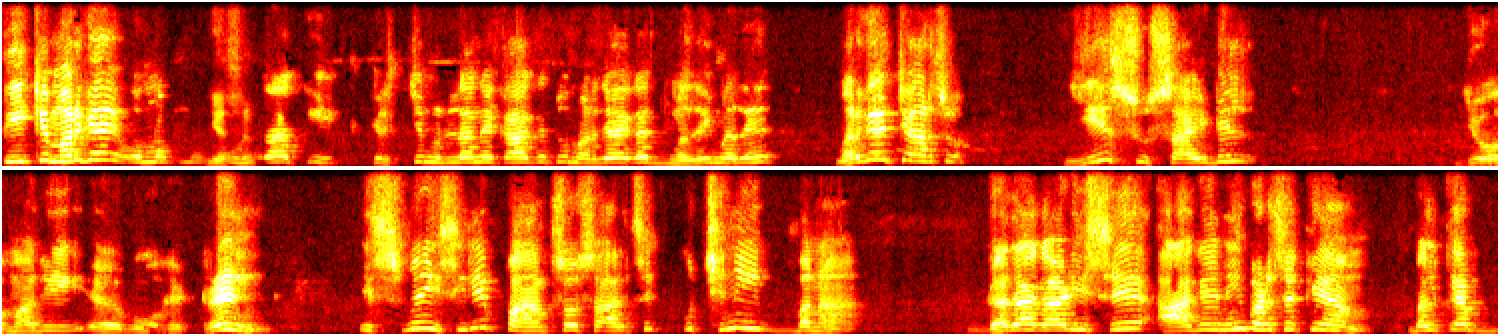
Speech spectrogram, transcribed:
पी के मर गए वो उनका क्रिश्चियन उल्ला ने कहा कि तू मर जाएगा मज़े ही मज़े मर गए 400 ये सुसाइडल जो हमारी वो है ट्रेंड इसमें इसीलिए 500 साल से कुछ नहीं बना। गदा गाड़ी से आगे नहीं बढ़ सके हम बल्कि अब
